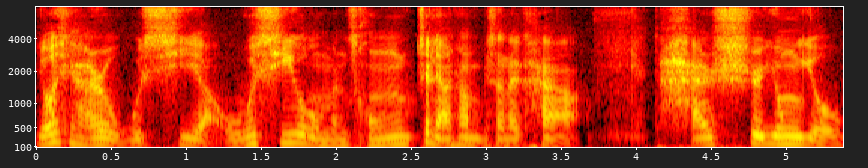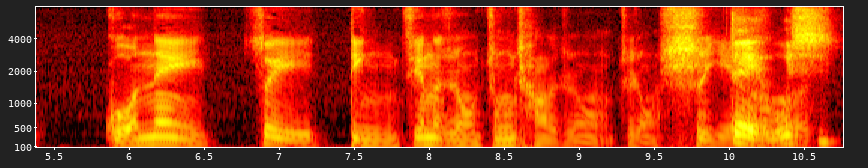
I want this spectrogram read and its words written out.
尤其还是无锡啊，无锡我们从这两场比赛来看啊，还是拥有国内最。顶尖的这种中场的这种这种视野，对无锡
